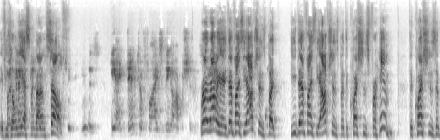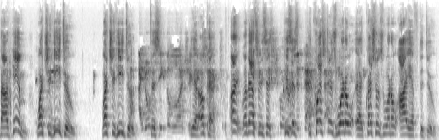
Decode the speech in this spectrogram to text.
if he's but only that, asking about himself. Is, he identifies the options. Right, right. He identifies the options, but he identifies the options. But the question's for him. The question's about him. What should he do? What should he do? I don't see the logic. Yeah, okay. Exactly. All right. Well, that's what he says. He says the question is what do uh, question is what do I have to do?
